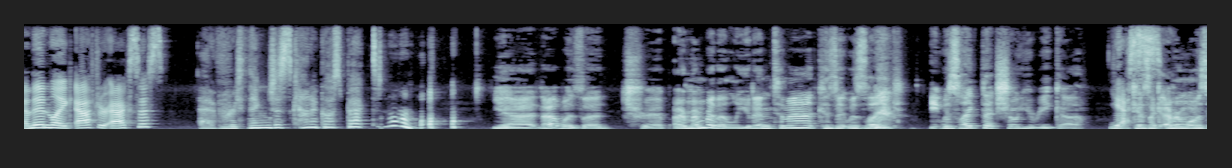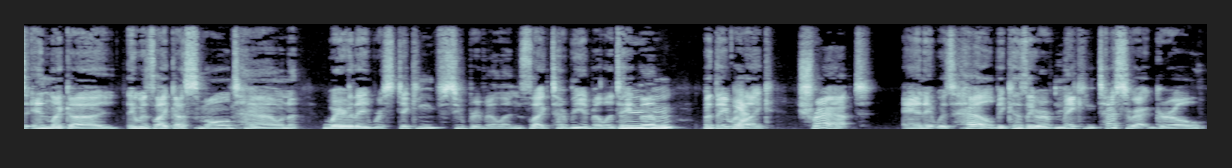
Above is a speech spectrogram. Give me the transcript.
and then like after Axis, everything just kind of goes back to normal. Yeah, that was a trip. I remember the lead into that because it was like it was like that show Eureka yes, because like everyone was in like a it was like a small town where they were sticking supervillains like to rehabilitate them, mm-hmm. but they were Yeah. like trapped and it was hell because they were making Tesseract Girl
